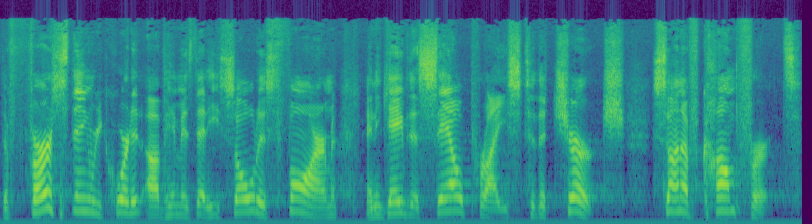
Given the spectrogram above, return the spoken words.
The first thing recorded of him is that he sold his farm and he gave the sale price to the church. Son of comfort.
